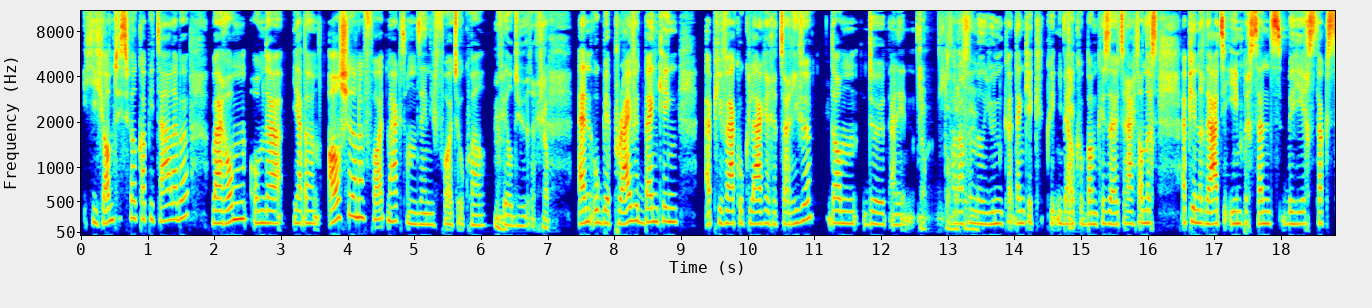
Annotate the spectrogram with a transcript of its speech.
gigantisch veel kapitaal hebben. Waarom? Omdat ja, dan, als je dan een fout maakt, dan zijn die fouten ook wel Mhm. veel duurder. Ja. En ook bij private banking heb je vaak ook lagere tarieven dan de... Alleen, Ja, vanaf een miljoen, denk ik. Ik weet niet bij Ja. welke bank is uiteraard. Anders heb je inderdaad die 1% beheerstaks,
